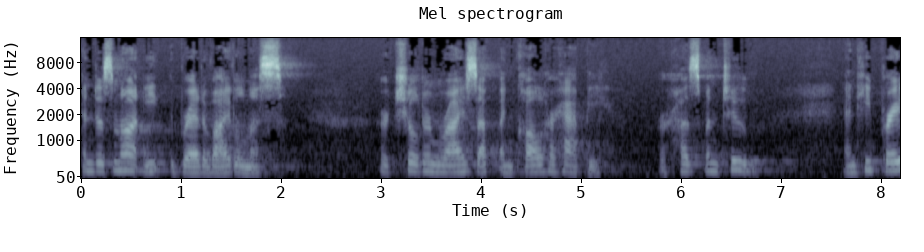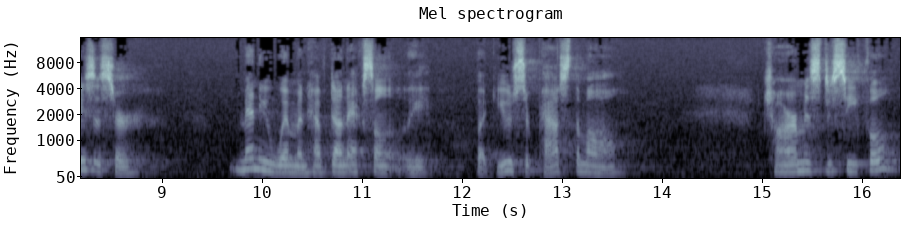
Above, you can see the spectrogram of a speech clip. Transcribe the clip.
and does not eat the bread of idleness. Her children rise up and call her happy, her husband too, and he praises her. Many women have done excellently, but you surpass them all. Charm is deceitful,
